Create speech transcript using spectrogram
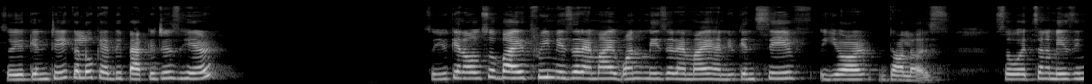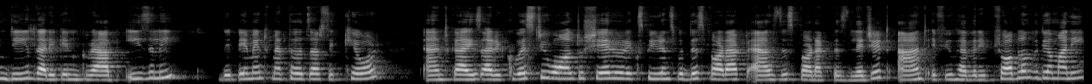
So you can take a look at the packages here so you can also buy three Mazer MI, one Mazer MI and you can save your dollars. So it's an amazing deal that you can grab easily. The payment methods are secure and guys i request you all to share your experience with this product as this product is legit and if you have any problem with your money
